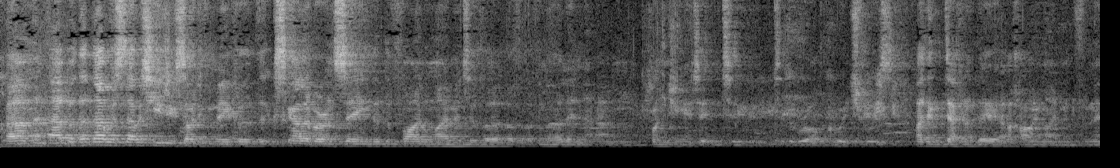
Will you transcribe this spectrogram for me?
Um, uh, but that, that was that was hugely exciting for me for the Excalibur and seeing the, the final moment of, uh, of, of Merlin um, plunging it into to the rock, which was I think definitely a high moment for me.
